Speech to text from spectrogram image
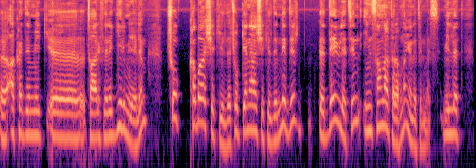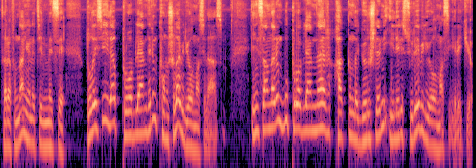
e, akademik e, tariflere girmeyelim. Çok kaba şekilde, çok genel şekilde nedir? E, devletin insanlar tarafından yönetilmesi, millet tarafından yönetilmesi. Dolayısıyla problemlerin konuşulabiliyor olması lazım. İnsanların bu problemler hakkında görüşlerini ileri sürebiliyor olması gerekiyor.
